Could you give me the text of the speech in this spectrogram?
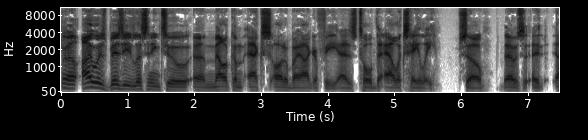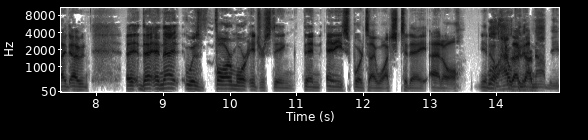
Well, I was busy listening to uh, Malcolm X autobiography as told to Alex Haley. So that was uh, I, I, uh, that, and that was far more interesting than any sports I watched today at all. You know, well, how 'cause could I'm it not- not be?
